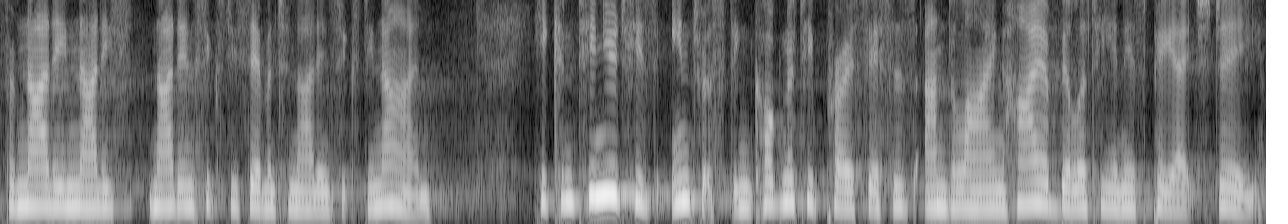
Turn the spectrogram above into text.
from 1967 to 1969, he continued his interest in cognitive processes underlying high ability in his PhD.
